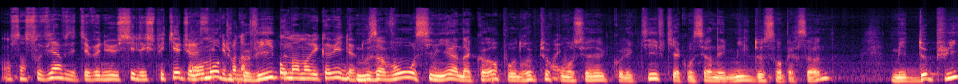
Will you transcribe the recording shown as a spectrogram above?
On s'en souvient, vous étiez venu ici l'expliquer. Au moment du Covid, Au moment du Covid. Nous avons signé un accord pour une rupture Oui. conventionnelle collective qui a concerné 1200 personnes. Mais depuis,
